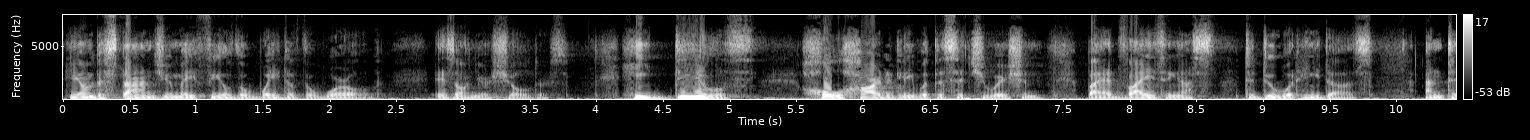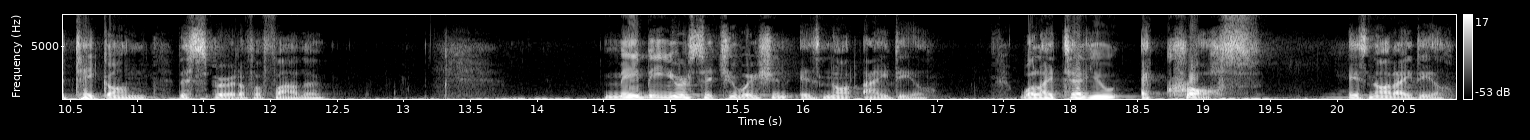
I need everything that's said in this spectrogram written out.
He understands you may feel the weight of the world is on your shoulders. He deals wholeheartedly with the situation by advising us to do what he does and to take on the spirit of a father. Maybe your situation is not ideal. Well, I tell you, a cross is not ideal.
